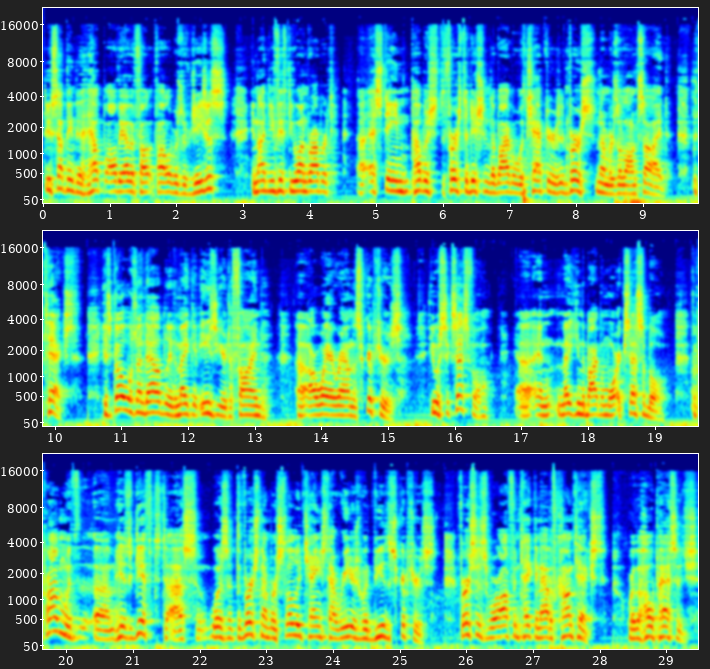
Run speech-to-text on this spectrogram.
do something to help all the other followers of Jesus. In 1951, Robert uh, published the first edition of the Bible with chapters and verse numbers alongside the text. His goal was undoubtedly to make it easier to find uh, our way around the scriptures. He was successful uh, in making the Bible more accessible. The problem with um, his gift to us was that the verse numbers slowly changed how readers would view the scriptures. Verses were often taken out of context or the whole passage.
